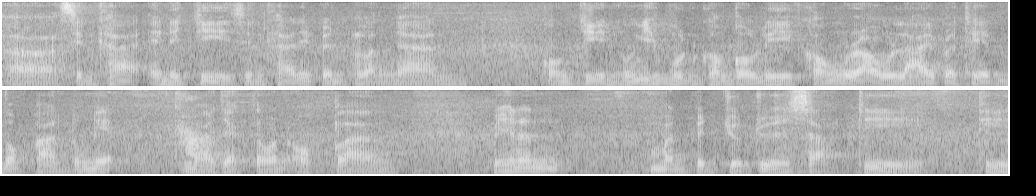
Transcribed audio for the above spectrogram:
เอ่อสินค้า energy สินค้าที่เป็นพลังงาน ของจีนของญี่ปุ่นของเกาหลีของเราหลายประเทศต้องผ่านตรงเนี้ยค่ะมาจากตะวันออกกลาง เพราะฉะนั้นมันเป็นจุดยุทธศาสตร์ที่ที่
